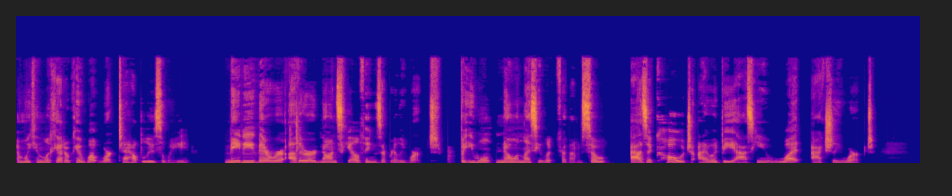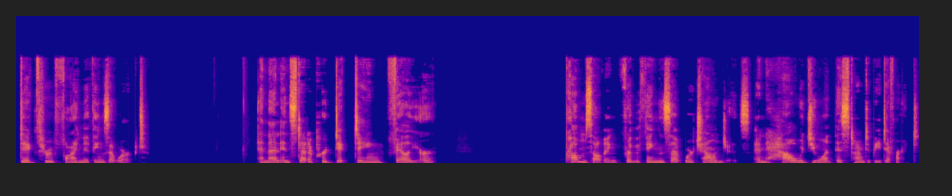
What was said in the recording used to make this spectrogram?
And we can look at, okay, what worked to help lose the weight? Maybe there were other non scale things that really worked, but you won't know unless you look for them. So as a coach, I would be asking you what actually worked. Dig through, find the things that worked. And then instead of predicting failure, problem solving for the things that were challenges. And how would you want this time to be different?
